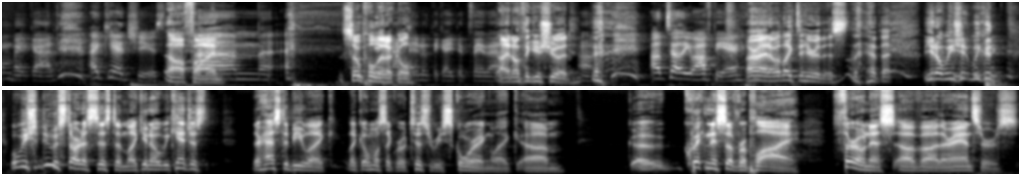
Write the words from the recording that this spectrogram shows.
Oh my god, I can't choose. Oh, fine. Um, So political. I don't think I could say that. I don't think you should. Um, I'll tell you off the air. All right, I would like to hear this. That- you know, we should we could what we should do is start a system. Like, you know, we can't just there has to be like like almost like rotisserie scoring, like um uh, quickness of reply, thoroughness of uh, their answers,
